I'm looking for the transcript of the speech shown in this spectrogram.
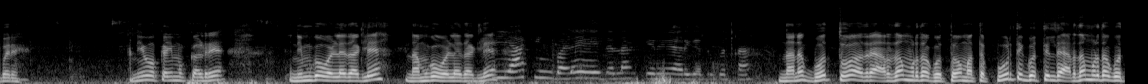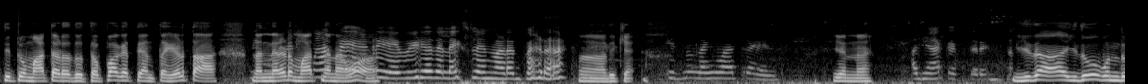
ಬರ್ರಿ. ನೀವು ಕೈ ಮುಕ್ಕಳ್ರಿ ನಿಮಗೂ ಒಳ್ಳೇದಾಗಲಿ ನಮಗೂ ಒಳ್ಳೇದಾಗಲಿ. ಯಾಕೆ ಹಿಂಗ್ ಬಳೆ ಇದೆಲ್ಲ ಹಾಕಿರಿ ಯಾರಿಗಾದ್ರೂ ಗೊತ್ತಾ? ನನಗೆ ಗೊತ್ತು ಆದರೆ ಮುರ್ಧ ಗೊತ್ತು ಮತ್ತು ಪೂರ್ತಿ ಗೊತ್ತಿಲ್ಲದೆ ಮುರ್ಧ ಗೊತ್ತಿತ್ತು ಮಾತಾಡೋದು ತಪ್ಪಾಗತ್ತೆ ಅಂತ ಹೇಳ್ತಾ ನನ್ನೆರಡು ಮಾತನ್ನ ನಾವು ವಿಡಿಯೋದೆಲ್ಲ ಎಕ್ಸ್ಪ್ಲೈನ್ ಮಾಡೋದು ಬೇಡ. ಅದಕ್ಕೆ. ಏನ? ಇದ ಇದು ಒಂದು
